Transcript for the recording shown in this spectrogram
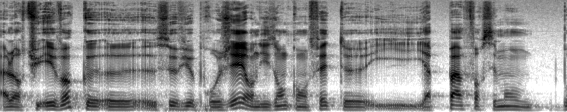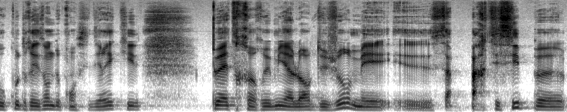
Alors tu évoques ce vieux projet en disant qu'en fait il n'y a pas forcément beaucoup de raisons de considérer qu'il peut être remis à l'ordre du jour, mais ça participe de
